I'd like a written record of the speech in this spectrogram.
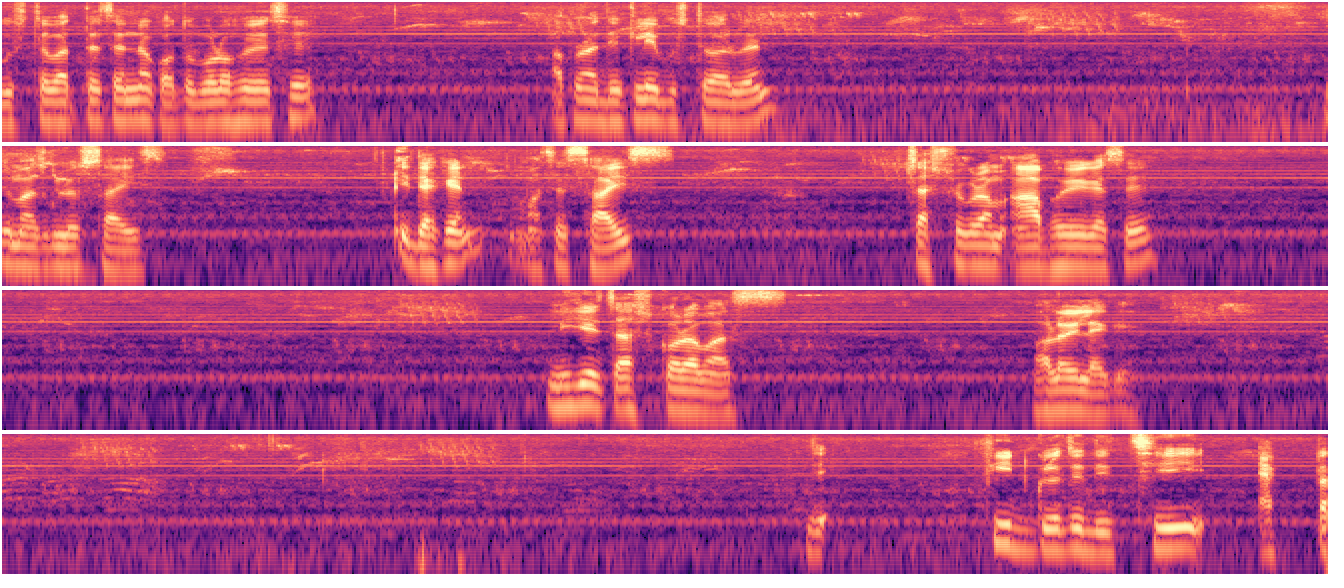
বুঝতে পারতেছেন না কত বড় হয়েছে। আপনারা দেখলেই বুঝতে পারবেন যে মাছগুলোর সাইজ এই দেখেন, মাছের সাইজ চারশো গ্রাম আপ হয়ে গেছে। নিজে চাষ করা মাছ, ভালোই লাগে। ফিডগুলোতে দিচ্ছি, একটা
